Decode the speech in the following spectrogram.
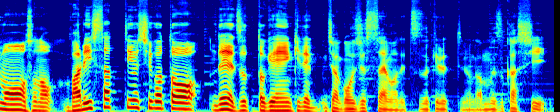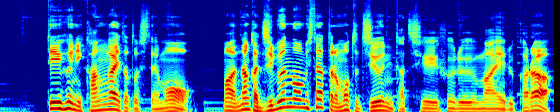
も、そのバリスタっていう仕事でずっと現役で、じゃあ50歳まで続けるっていうのが難しいっていうふうに考えたとしても、まあなんか自分のお店だったらもっと自由に立ち振る舞えるから、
